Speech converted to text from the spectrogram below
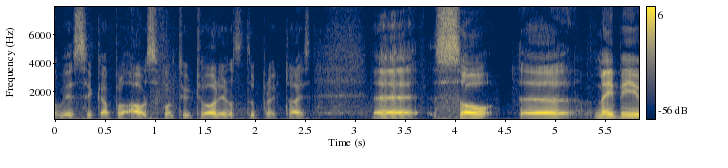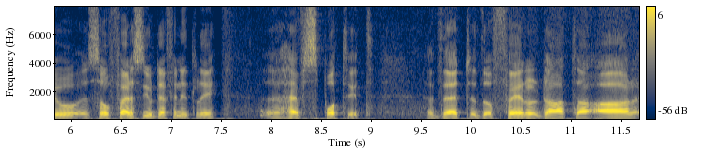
obviously a couple hours for tutorials to practice. Uh, so uh, maybe you so first you definitely uh, have spotted that the failure data are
